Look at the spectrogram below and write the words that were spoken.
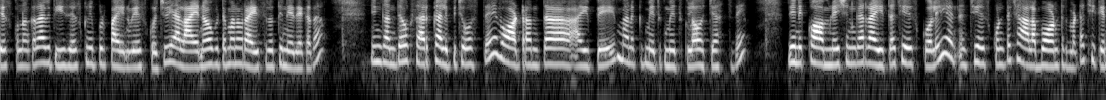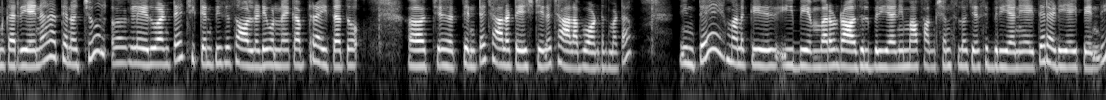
చేసుకున్నాం కదా అవి తీసేసుకుని ఇప్పుడు పైన వేసుకోవచ్చు. ఎలా అయినా ఒకటి మనం రైస్లో తినేదే కదా. ఇంకంతే ఒకసారి కలిపి చూస్తే వాటర్ అంతా అయిపోయి మనకి మెతుకు మెతుకులా వచ్చేస్తుంది. దీనికి కాంబినేషన్గా రైతా చేసుకోవాలి. చేసుకుంటే చాలా బాగుంటుంది అనమాట చికెన్ కర్రీ అయినా తినొచ్చు. లేదు అంటే చికెన్ పీసెస్ ఆల్రెడీ ఉన్నాయి కాబట్టి రైతాతో తింటే చాలా టేస్టీగా చాలా బాగుంటుంది అనమాట ఇంతే మనకి ఈ భీమవరం రాజుల బిర్యానీ మా ఫంక్షన్స్లో చేసే బిర్యానీ అయితే రెడీ అయిపోయింది.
